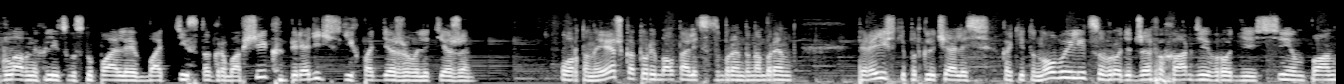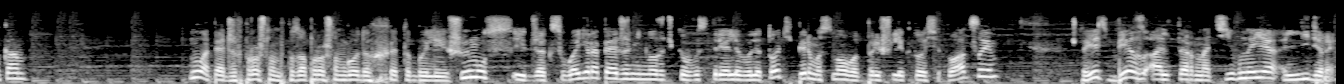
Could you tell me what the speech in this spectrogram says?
главных лиц выступали Батиста, Гробовщик, периодически их поддерживали те же Ортон и Эш, которые болтались с бренда на бренд. Периодически подключались какие-то новые лица, вроде Джеффа Харди, вроде CM Панка. Ну, опять же, в прошлом, в позапрошлом годах это были и Шимус, и Джек Суэгер, опять же, немножечко выстреливали, то теперь мы снова пришли к той ситуации, что есть безальтернативные лидеры.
